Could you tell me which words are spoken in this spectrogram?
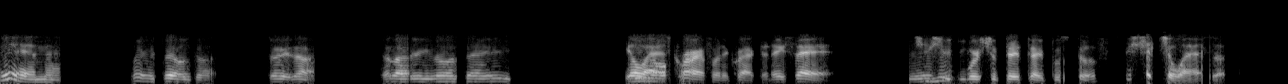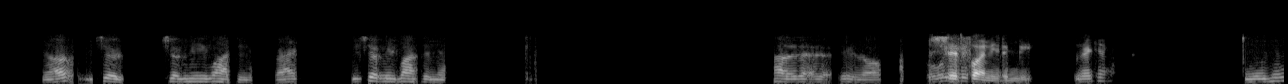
Yeah, man. Make me feel good. Straight up. That's like, you know what I'm saying? Yo You know- ass crying for the cracker. They sad. You Mhm. shouldn't worship that type of stuff. Shut your ass up. No, you should shouldn't be watching it, right? You shouldn't be watching that. How did that, you know? Shit funny to me. Nigga, Mm-hmm.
